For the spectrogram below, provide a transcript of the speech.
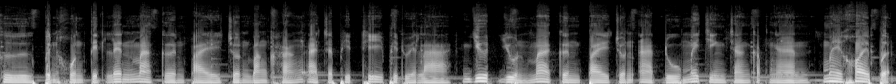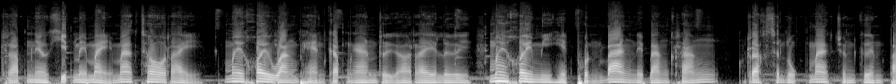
คือเป็นคนติดเล่นมากเกินไป จนบางครั้งอาจจะผิดที่ผิดเวลา ยืดหยุ่นมากเกินไป จนอาจดูไม่จริงจังกับงาน ไม่ค่อยเปิดรับแนวคิดใหม่ๆ มากเท่าไหร่ ไม่ค่อยวางแผนกับงานหรืออะไรเลย ไม่ค่อยมีเหตุผลบ้างในบางครั้ง รักสนุกมากจนเกินไป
